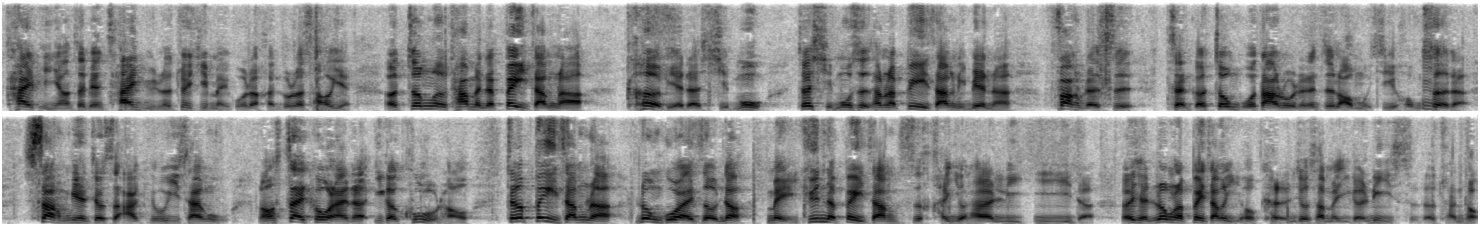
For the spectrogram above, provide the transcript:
太平洋这边参与了最近美国的很多的操演，而中了他们的背章呢特别的醒目。这醒目是他们的背章里面呢放的是整个中国大陆的那只老母鸡，红色的，上面就是 RQ 一三五，然后再过来呢一个骷髅头。这个背章呢弄过来之后，你知道美军的背章是很有它的利意义的，而且弄了背章以后，可能就上面一个历史的传统。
